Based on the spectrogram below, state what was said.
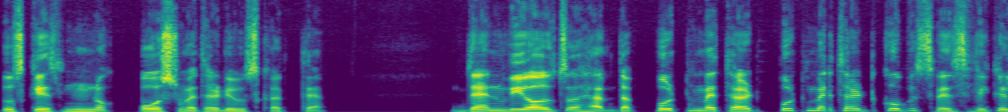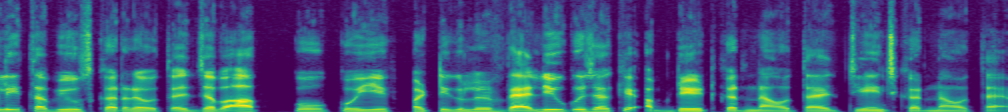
तो उस केस में हम लोग पोस्ट मेथड यूज़ करते हैं। Then we also have the put method put method को भी स्पेसिफिकली तब यूज़ कर रहे होते हैं जब आपको कोई एक पर्टिकुलर वैल्यू को जाके अपडेट करना होता है चेंज करना होता है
